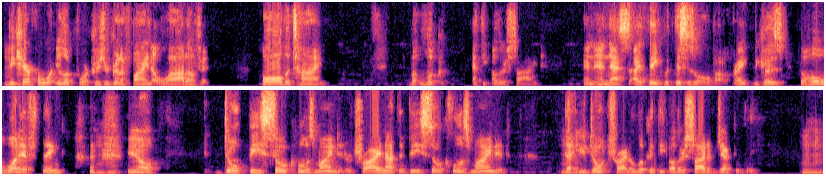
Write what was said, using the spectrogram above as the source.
be Mm-hmm. careful what you look for because you're going to find a lot of it all the time. But look at the other side. And and that's I think what this is all about, right? Because the whole what if thing, Mm-hmm. you know, don't be so close-minded or try not to be so close-minded that Mhm. you don't try to look at the other side objectively Mm-hmm.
